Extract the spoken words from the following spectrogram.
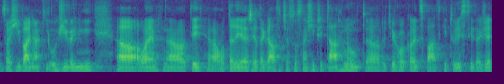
zažívá nějaký oživení, ale ty hoteliéři a tak dále se často snaží přitáhnout do těch lokalit zpátky turisty, takže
